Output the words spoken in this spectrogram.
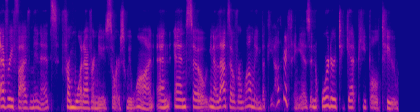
every five minutes from whatever news source we want and and so you know that's overwhelming but the other thing is in order to get people to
